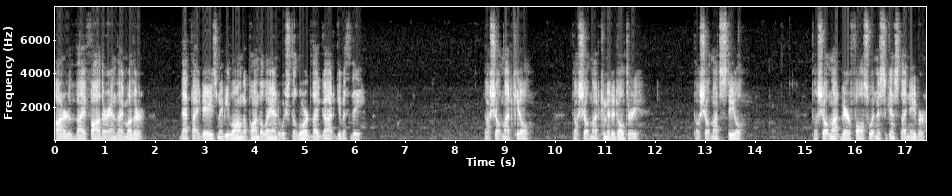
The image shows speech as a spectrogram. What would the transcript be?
Honor thy father and thy mother, that thy days may be long upon the land which the Lord thy God giveth thee. Thou shalt not kill. Thou shalt not commit adultery. Thou shalt not steal. Thou shalt not bear false witness against thy neighbor.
